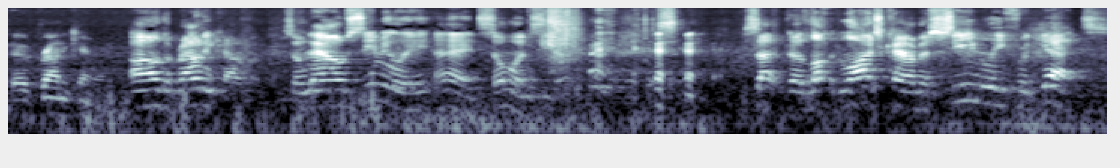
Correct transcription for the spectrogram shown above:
The brownie camera. Oh, the brownie camera. So now seemingly, hey, someone's here. so the large camera seemingly forgets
